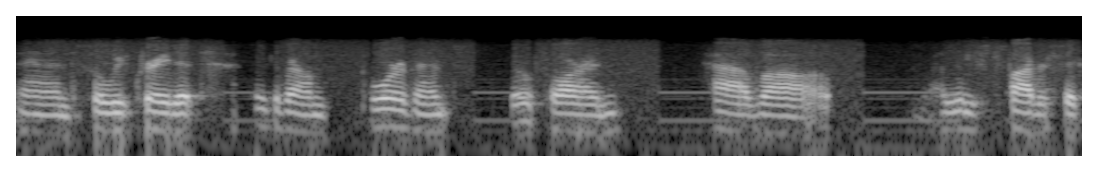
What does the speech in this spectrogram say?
And so we've created, I think, around four events so far and have uh, at least five or six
